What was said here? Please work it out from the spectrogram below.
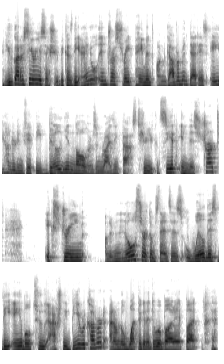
And you've got a serious issue because the annual interest rate payment on government debt is $850 billion and rising fast. Here you can see it in this chart. Extreme, under no circumstances will this be able to actually be recovered. I don't know what they're going to do about it, but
